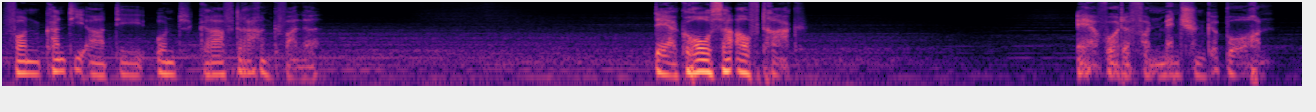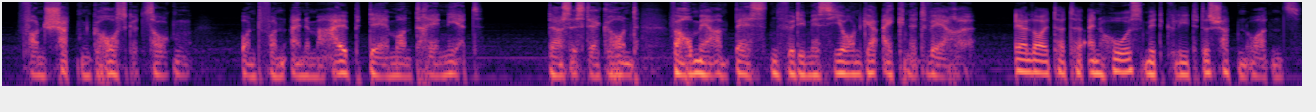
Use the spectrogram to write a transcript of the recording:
von Kantiati und Graf Drachenqualle. Der große Auftrag. Er wurde von Menschen geboren, von Schatten großgezogen und von einem Halbdämon trainiert. Das ist der Grund, warum er am besten für die Mission geeignet wäre, erläuterte ein hohes Mitglied des Schattenordens.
